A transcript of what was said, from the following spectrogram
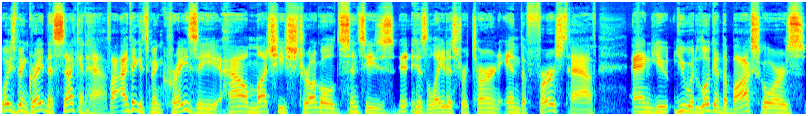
Well, he's been great in the second half. I think it's been crazy how much he struggled since he's his latest return in the first half. And you you would look at the box scores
